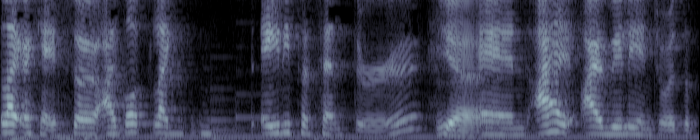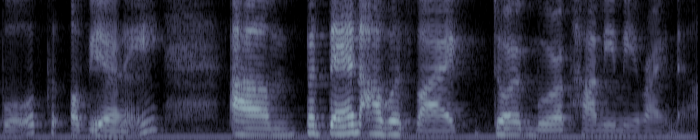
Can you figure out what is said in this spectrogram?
Like, okay, so I got like 80% through. Yeah. And I I really enjoyed the book, obviously. Um, but then I was like, don't Murakami me right now.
